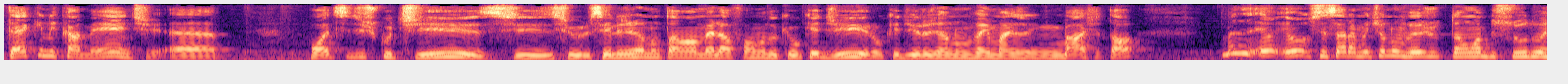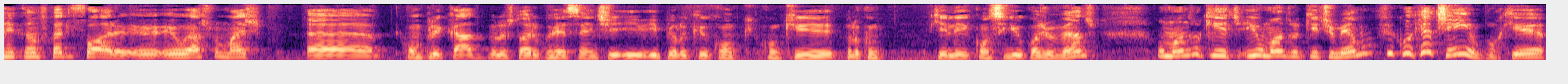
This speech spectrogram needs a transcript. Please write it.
tecnicamente, é, pode se discutir se, se, se, ele já não está numa melhor forma do que o Kedira, o Kedira já não vem mais embaixo e tal. Mas eu, eu sinceramente eu não vejo tão absurdo o Henrique ficar de fora. Eu, eu acho mais é, complicado pelo histórico recente e, e pelo que, com, com que pelo que ele conseguiu com a Juventus, o Mandzukic. E o Mandzukic mesmo ficou quietinho, porque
